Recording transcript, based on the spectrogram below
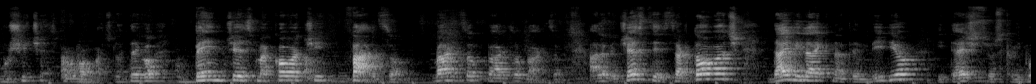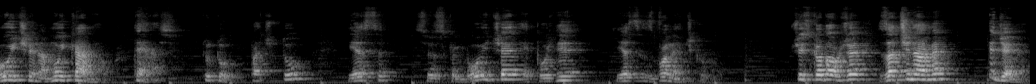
musicie spróbować. Dlatego będzie smakować Ci bardzo, bardzo, bardzo, bardzo. Ale wyczesty startować, daj mi like na tym wideo i też subskrybujcie na mój kanał. Teraz, tu, tu, patrz tu, jest subskrybujcie i później jest dzwoneczku. Wszystko dobrze? Zaczynamy? Jedziemy.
